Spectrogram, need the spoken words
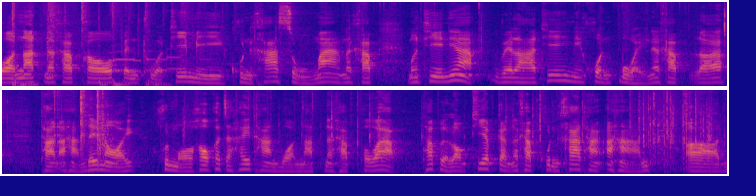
วอลนัทนะครับเขาเป็นถั่วที่มีคุณค่าสูงมากนะครับบางทีเนี่ยเวลาที่มีคนป่วยนะครับแล้วทานอาหารได้น้อย คุณหมอเขาก็จะให้ทานวอลนัทนะครับเพราะว่าถ้าเผื่อลองเทียบกันนะครับ คุณค่าทางอาหาร ใน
